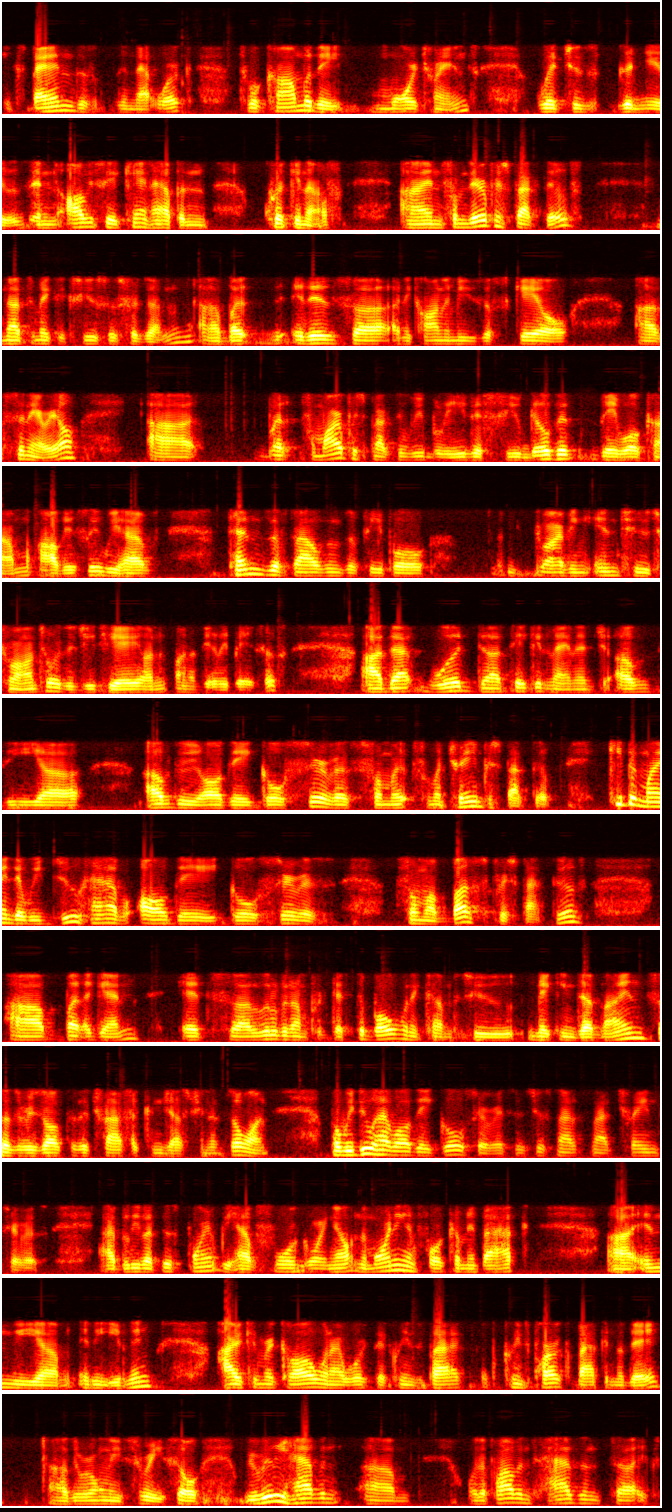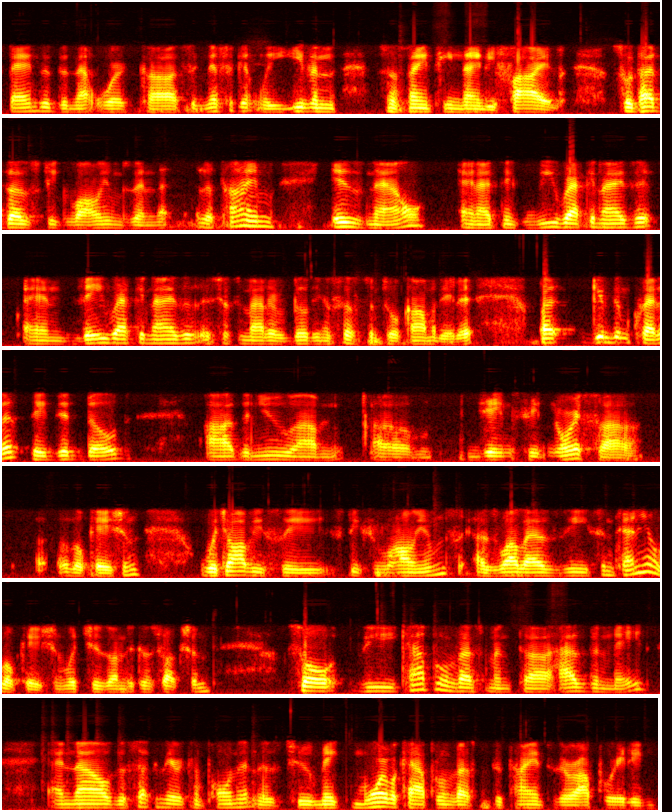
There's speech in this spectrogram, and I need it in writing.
expand the, the, network to accommodate more trains, which is good news. And obviously, it can't happen quick enough. And from their perspective, not to make excuses for them, uh, but it is uh, an economies of scale uh, scenario. Uh, but from our perspective, we believe if you build it, they will come. Obviously, we have tens of thousands of people driving into Toronto or the GTA on, on a daily basis uh, that would uh, take advantage of the uh, of the all day GO service from a, from a train perspective. Keep in mind that we do have all day GO service from a bus perspective, uh, but again, it's a little bit unpredictable when it comes to making deadlines as a result of the traffic congestion and so on. But we do have all day GO service. It's just not it's not train service. I believe at this point we have four going out in the morning and four coming back uh, in the um, in the evening. I can recall when I worked at Queens Park, Queens Park back in the day, uh, there were only three. So we really haven't, um, or the province hasn't uh, expanded the network uh, significantly even since 1995. So that does speak volumes, and the time is now. And I think we recognize it, and they recognize it. It's just a matter of building a system to accommodate it. But give them credit; they did build uh, the new um, um, James Street North uh, location, which obviously speaks volumes, as well as the Centennial location, which is under construction. So the capital investment uh, has been made, and now the secondary component is to make more of a capital investment to tie into their operating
